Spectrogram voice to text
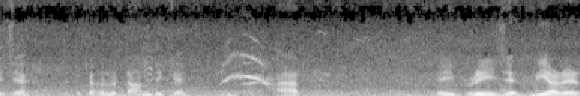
এই যে, এটা হলো ডান দিকে, আর এই ব্রিজের পিয়ারের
